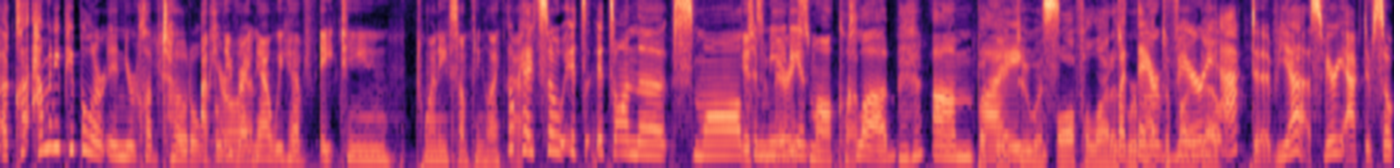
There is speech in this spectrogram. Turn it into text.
a cl- how many people are in your club total? I believe right now we have 18, 20, something like that. Okay, so it's it's on the small It's to a very medium small club. Mm-hmm. Um, But they do an awful lot, as but we're they're about to very find out. active. Yes, very active. So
